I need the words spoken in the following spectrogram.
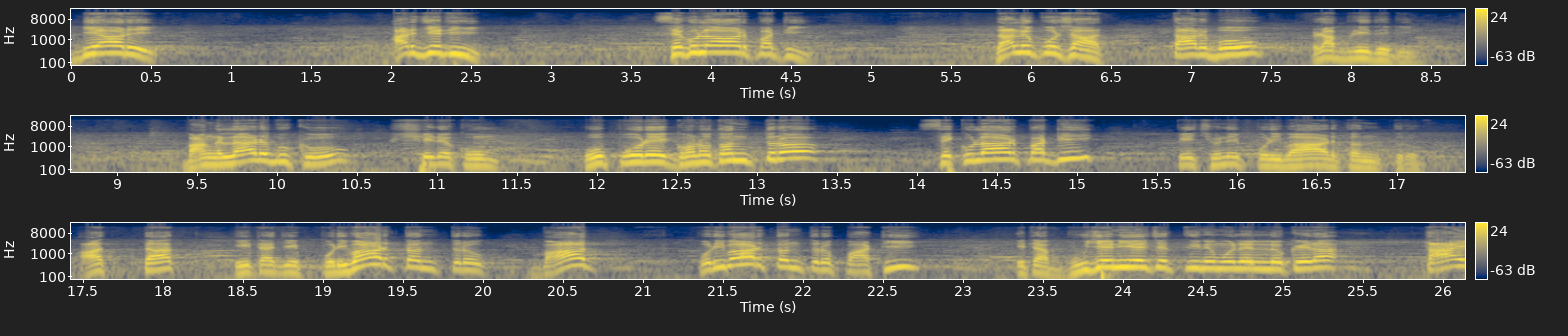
বিহারে। RJD secular party Lalu Prasad তার বউ রাবড়ি দেবী বাংলার বুকেও সেরকম ওপরে গণতন্ত্র সেকুলার পার্টি পেছনে পরিবারতন্ত্র অর্থাৎ এটা যে পরিবারতন্ত্র বাদ পরিবারতন্ত্র পার্টি এটা বুঝে নিয়েছে তৃণমূলের লোকেরা তাই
